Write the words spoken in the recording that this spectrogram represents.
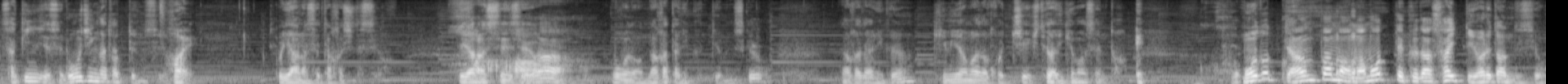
先にですね老人が立ってるんですよ。はい、これ柳瀬隆ですよ。で柳瀬先生は僕の中谷君って言うんですけど中谷君君はまだこっちへ来てはいけませんと。戻ってアンパンマンを守ってくださいって言われたんですよ。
